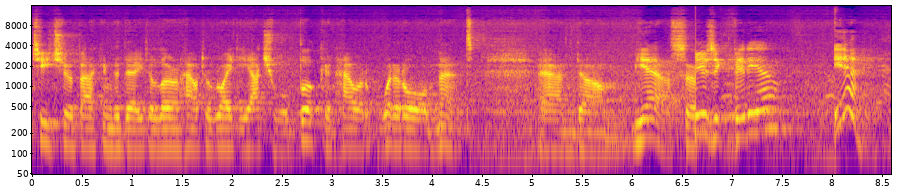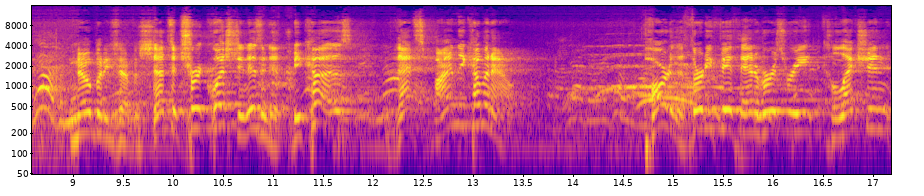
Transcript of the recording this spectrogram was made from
teacher back in the day to learn how to write the actual book and how it, what it all meant. And um, yeah, so music video. Yeah. Nobody's ever seen. That's a trick question, isn't it? Because that's finally coming out. Part of the 35th anniversary collection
